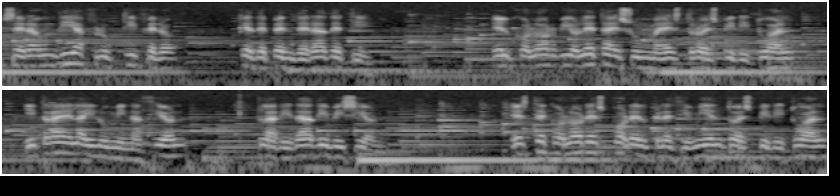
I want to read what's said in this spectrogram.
Será un día fructífero, que dependerá de ti. El color violeta es un maestro espiritual, y trae la iluminación, claridad y visión. Este color es por el crecimiento espiritual,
